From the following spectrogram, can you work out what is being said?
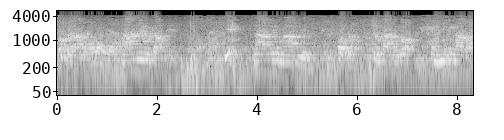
ဟုတ်ကဲ့ငါမျိုးတော့ဟင်ငါမျိုးငါမျိုးဟုတ်ကဲ့သူပါတော့ဘုံကြီးငါပါ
